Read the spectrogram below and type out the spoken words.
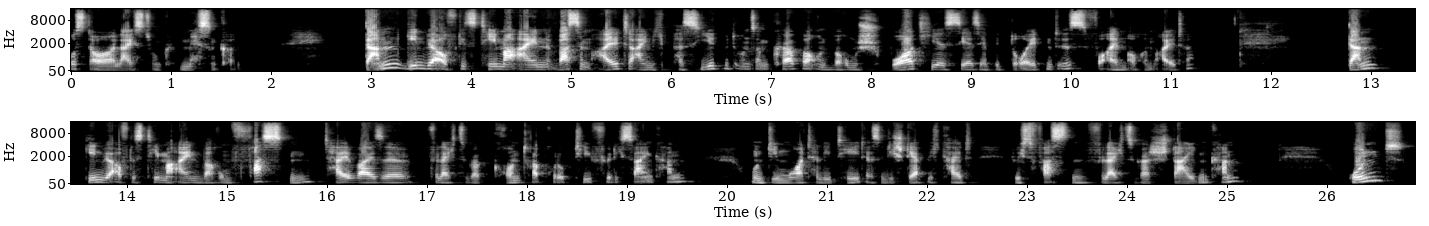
Ausdauerleistung messen können. Dann gehen wir auf das Thema ein, was im Alter eigentlich passiert mit unserem Körper und warum Sport hier sehr, sehr bedeutend ist, vor allem auch im Alter. Dann gehen wir auf das Thema ein, warum Fasten teilweise vielleicht sogar kontraproduktiv für dich sein kann und die Mortalität, also die Sterblichkeit durchs Fasten vielleicht sogar steigen kann. Und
